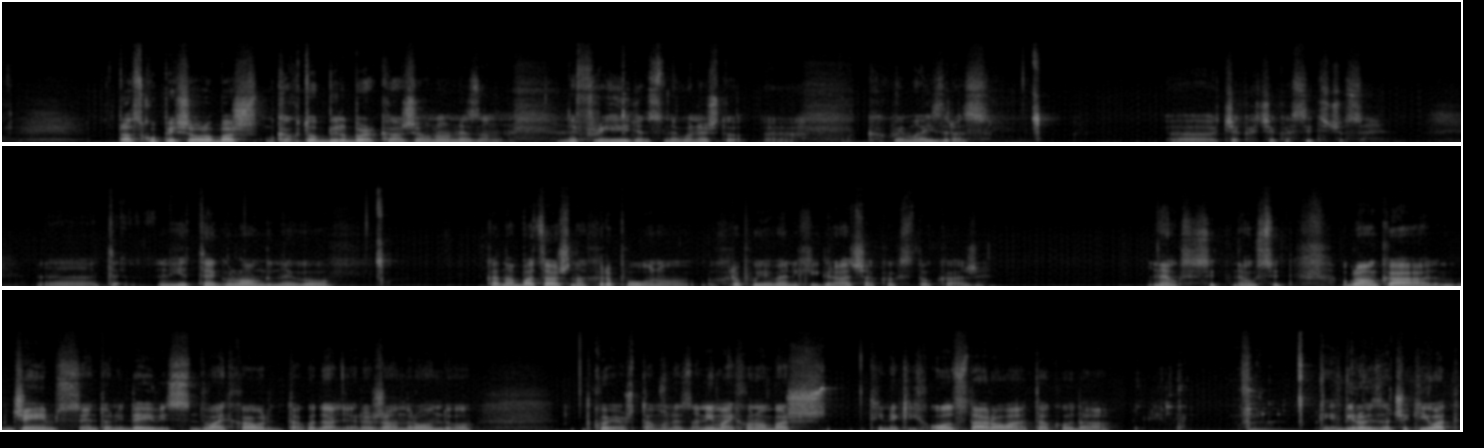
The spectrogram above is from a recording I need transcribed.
da skupiš ono baš kako to Bill Burr kaže ono ne znam ne free agents nego nešto eh, kako ima izraz eh, čekaj čekaj sitit ću se eh, nije tag long nego kad nabacaš na hrpu, ono, hrpu jevenih igrača, kako se to kaže. Ne mogu se sit, ne mogu sit. Uglavnom ka James, Anthony Davis, Dwight Howard i tako dalje, Rajan Rondo, ko je još tamo, ne znam, ima ih ono baš ti nekih all-starova, tako da je bilo i začekivat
